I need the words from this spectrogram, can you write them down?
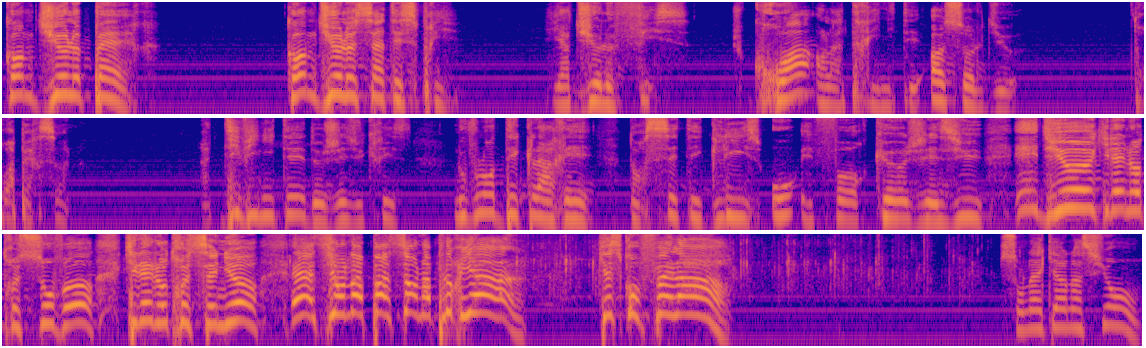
Comme Dieu le Père, comme Dieu le Saint-Esprit, il y a Dieu le Fils crois en la Trinité, un seul Dieu, trois personnes. La divinité de Jésus-Christ. Nous voulons déclarer dans cette église haut et fort que Jésus est Dieu, qu'il est notre Sauveur, qu'il est notre Seigneur. Et si on n'a pas ça, on n'a plus rien. Qu'est-ce qu'on fait là? Son incarnation.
